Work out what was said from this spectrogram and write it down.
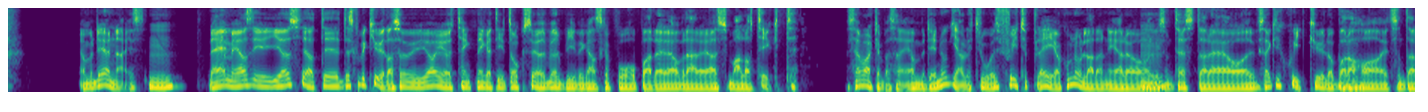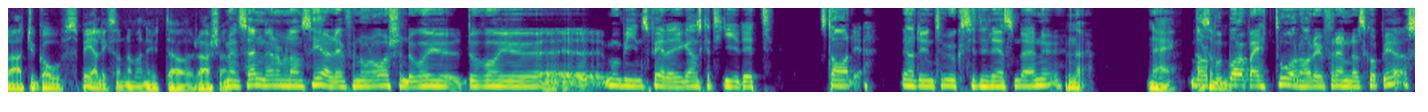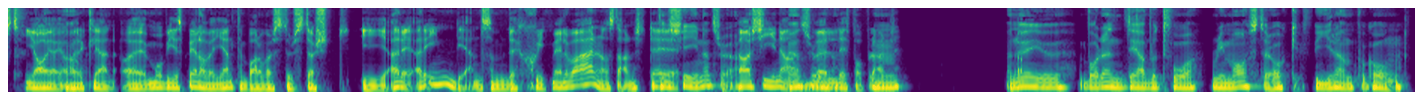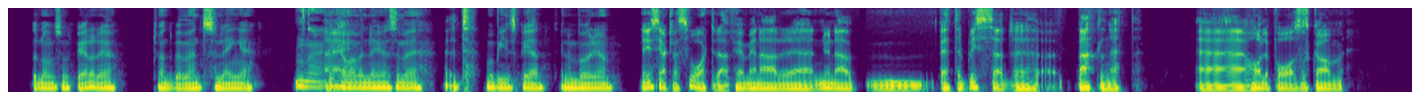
Ja, men det är nice. Mm. Nej, men jag, jag ser att det, det ska bli kul. Alltså, jag har ju tänkt negativt också. Jag har väl blivit ganska påhoppad av det här som alla har tyckt. Sen vart jag bara såhär, ja men det är nog jävligt roligt. Free to play. Jag kommer nog ladda ner det och Mm. liksom testa det. Och det är säkert skitkul att bara Mm. ha ett sånt där to-go-spel liksom, när man är ute och rör sig. Men sen när de lanserade det för några år sedan, då var ju, då var ju eh, mobilspel i ganska tidigt stadie. Det hade ju inte vuxit till det som det är nu. Nej. Nej. Bara, Alltså, på, bara på ett år har det förändrats kopiöst. Ja, ja, ja, Ja. verkligen. Och, eh, Mobilspel har väl egentligen bara varit störst, störst i, är det, är det Indien som det skit med, eller vad är det någonstans? Det, Det är Kina tror jag. ja, Kina. Jag tror det. Väldigt populärt. Mm. Men nu är ju både en Diablo 2 remaster och 4 på gång. Så de som spelar det tror jag inte behöver vänta så länge. Nej. Då kan man väl nöja sig med ett mobilspel till en början. Det är så jäkla svårt det där, för jag menar eh, nu när mm, du, Blizzard, eh, Battlenet, eh, håller på så ska de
